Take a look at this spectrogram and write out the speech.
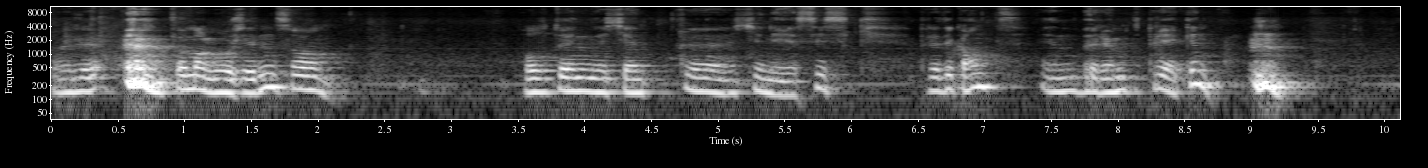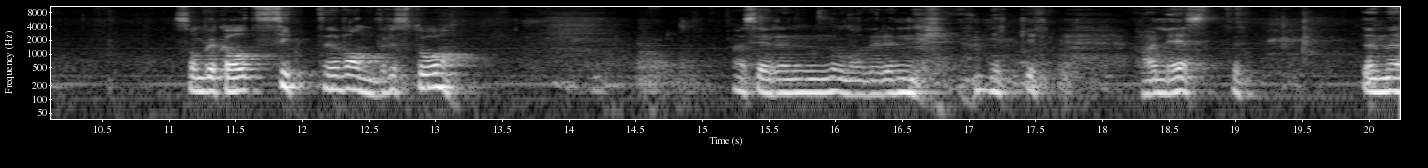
For, for, mange år siden så holdt en kjent uh, kinesisk predikant en berømt preken som ble kalt 'Sitte, vandre, stå'. Jeg ser en, noen av dere nikker. Har lest denne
